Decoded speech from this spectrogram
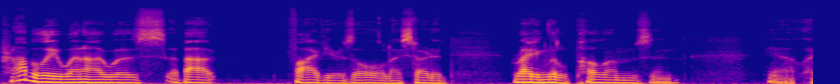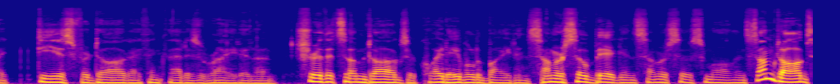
probably when I was about five years old, I started writing little poems and, you know, like D is for dog. I think that is right. And I'm sure that some dogs are quite able to bite, and some are so big and some are so small, and some dogs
